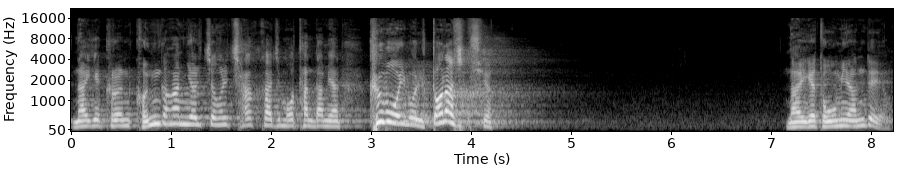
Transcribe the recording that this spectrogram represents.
나에게 그런 건강한 열정을 자극하지 못한다면 그 모임을 떠나십시오. 나에게 도움이 안 돼요.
